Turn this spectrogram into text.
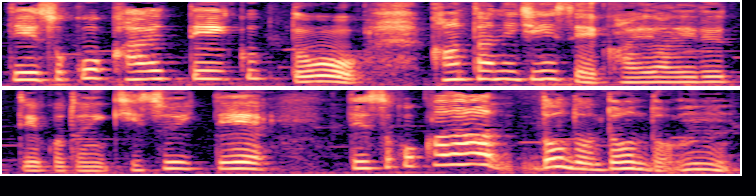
てそこを変えていくと簡単に人生変えられるっていうことに気づいてでそこからどんどんどんどん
